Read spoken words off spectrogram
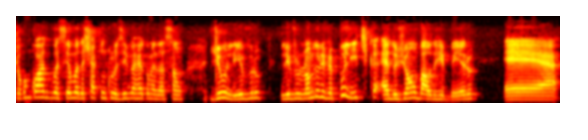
eu concordo com você. Vou deixar aqui, inclusive, a recomendação de um livro. O, livro, o nome do livro é Política, é do João Baldo Ribeiro. É,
